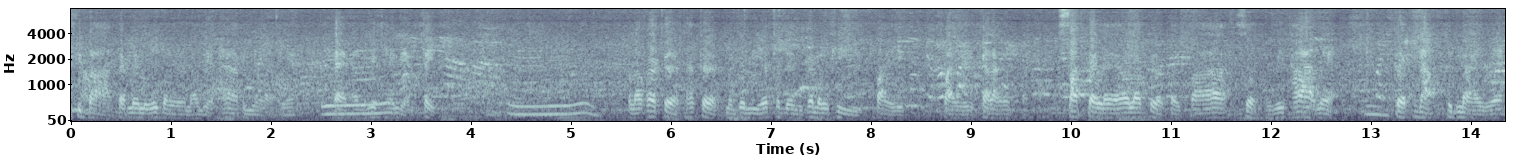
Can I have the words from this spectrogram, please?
20บาท แต่ไม่รู้บางเงินเราเหรียญ5ไปหยอดเงี้ยแต่เราไม่ได้ใช้เหรียญติดแล้วก็เกิดถ้าเกิดมันจะมีประเด็นก็บางทีไฟไฟกำลังซัดไปแล้วแล้วเกิดไฟฟ้าส่วนของวิภาคเนี่ยเกิดดับขึ้นมาอย่างเงี้ย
